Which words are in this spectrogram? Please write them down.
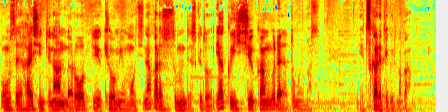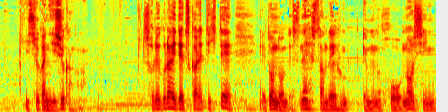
音声配信って何だろうっていう興味を持ちながら進むんですけど約1週間ぐらいだと思います、え疲れてくるのが。1週間2週間かな。それぐらいで疲れてきてえどんどんですねスタンド FM の方の新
